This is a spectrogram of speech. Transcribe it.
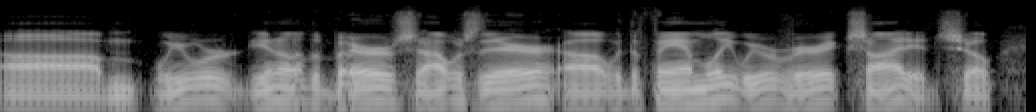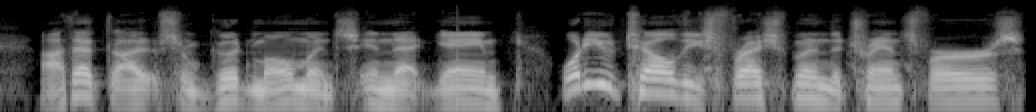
Um, we were, you know, the Bears. I was there uh, with the family. We were very excited. So I thought uh, some good moments in that game. What do you tell these freshmen, the transfers,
